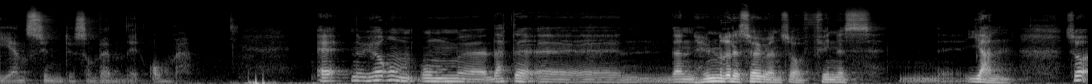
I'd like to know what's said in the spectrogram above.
én synder som vender om. Eh, når vi hører om, om eh, dette, eh, den hundrede sauen som finnes eh, igjen, så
